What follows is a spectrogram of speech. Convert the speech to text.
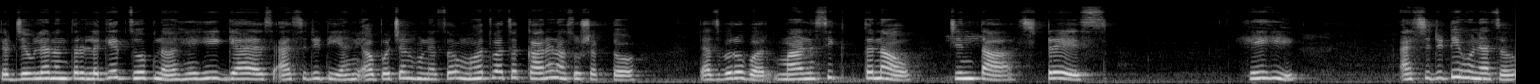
तर जेवल्यानंतर लगेच झोपणं हेही गॅस ॲसिडिटी आणि अपचन होण्याचं महत्त्वाचं कारण असू शकतं. त्याचबरोबर मानसिक तणाव चिंता स्ट्रेस हेही ॲसिडिटी होण्याचं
